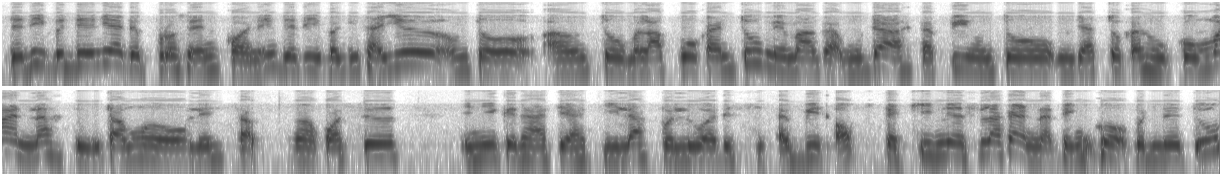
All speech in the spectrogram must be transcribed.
jadi benda ni ada pros and cons eh. jadi bagi saya untuk uh, untuk melaporkan tu memang agak mudah tapi untuk menjatuhkan hukuman lah terutama oleh kuasa ini kena hati-hatilah perlu ada a bit of stickiness lah kan nak tengok benda tu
